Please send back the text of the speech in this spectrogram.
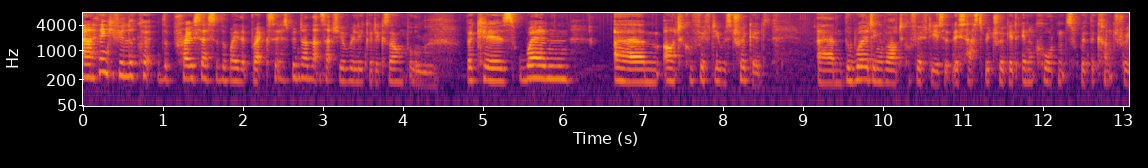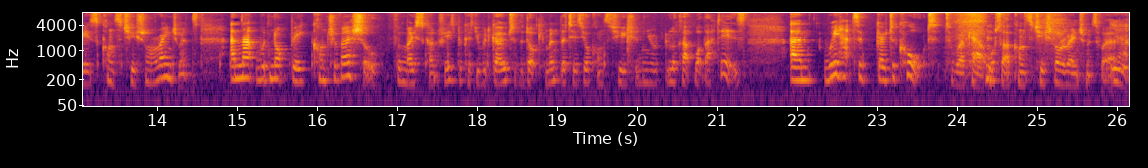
And I think if you look at the process of the way that Brexit has been done, that's actually a really good example. Because when um, Article 50 was triggered, um, the wording of Article 50 is that this has to be triggered in accordance with the country's constitutional arrangements. And that would not be controversial for most countries because you would go to the document that is your constitution and you would look up what that is. Um, we had to go to court to work out what our constitutional arrangements were. Yeah.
